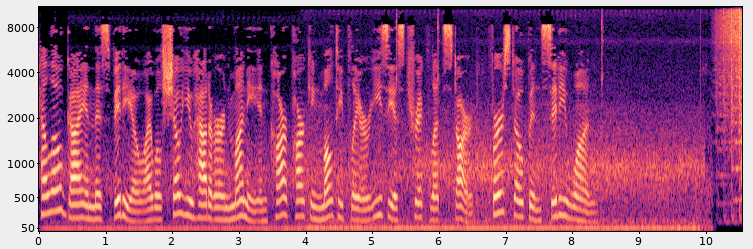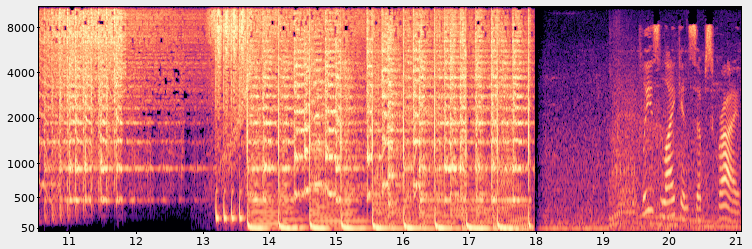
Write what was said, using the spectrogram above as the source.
Hello guy in this video I will show you how to earn money in car parking multiplayer easiest trick let's start. First open City 1. Please like and subscribe.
